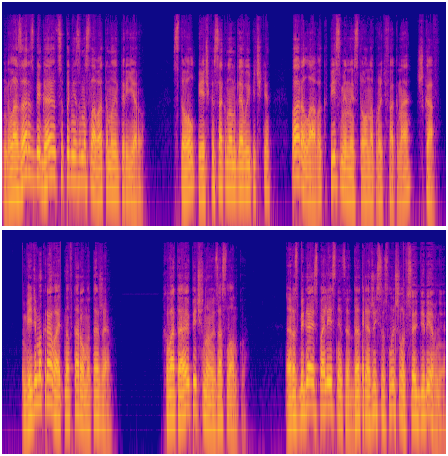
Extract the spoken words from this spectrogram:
Глаза разбегаются по незамысловатому интерьеру. Стол, печка с окном для выпечки, пара лавок, письменный стол напротив окна, шкаф. Видимо, кровать на втором этаже. Хватаю печную заслонку. Разбегаюсь по лестнице, да, кажись, услышала вся деревня.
